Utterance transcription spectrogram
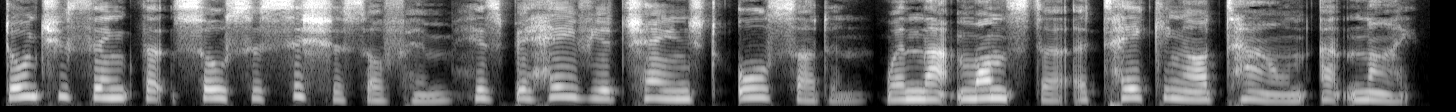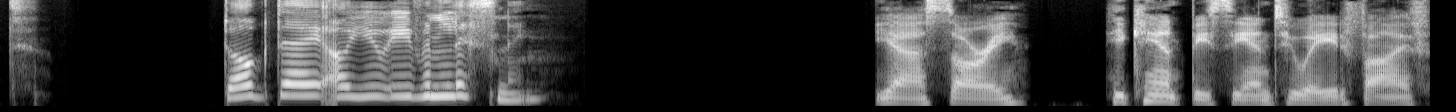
Don't you think that so suspicious of him, his behavior changed all sudden when that monster are taking our town at night? Dog day, are you even listening? Yeah, sorry. He can't be CN285.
